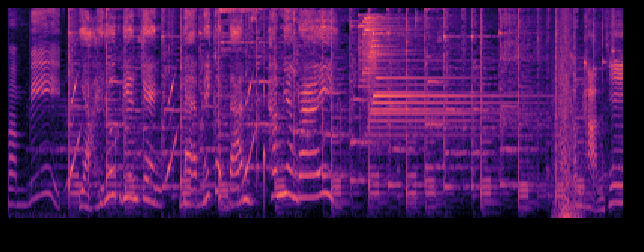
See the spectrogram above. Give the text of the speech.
มัมบี้ อยากให้ลูกเรียนเก่งแบบไม่กดดันทำอย่างไร ถามที่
